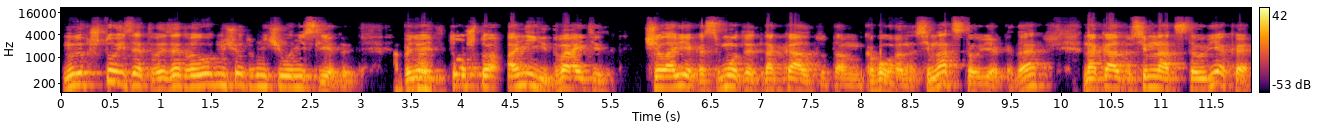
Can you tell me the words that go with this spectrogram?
Ну так что из этого? Из этого ровным счетом ничего не следует. Понимаете, то, что они, два этих человека смотрят на карту там, какого она, 17 века, да, на карту 17 века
